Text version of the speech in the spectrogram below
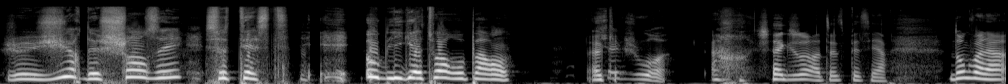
je jure de changer ce test. Obligatoire aux parents. Chaque jour. Chaque jour un test PCR. Donc voilà,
